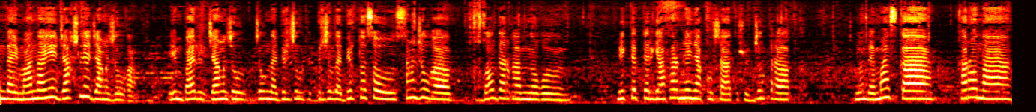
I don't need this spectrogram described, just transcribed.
мындай маанайы жакшы эле жаңы жылга. Эми баары бир жаңы жыл жылына бир жыл бир жылда бир тособуз. Жаңы жылга балдарга могу мектептерге оформление кылышат ушу жылтырак. Мындай маска корона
